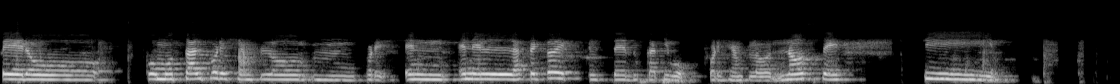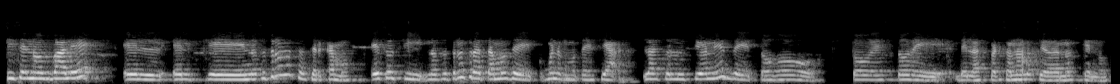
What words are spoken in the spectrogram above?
pero como tal, por ejemplo, mm, e, en, el aspecto de, este, educativo, por ejemplo, no sé si, si se nos vale el, el, que nosotros nos acercamos. Eso sí, nosotros tratamos de, bueno, como te decía, las soluciones de todo, todo esto de, de las personas, los ciudadanos que nos,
